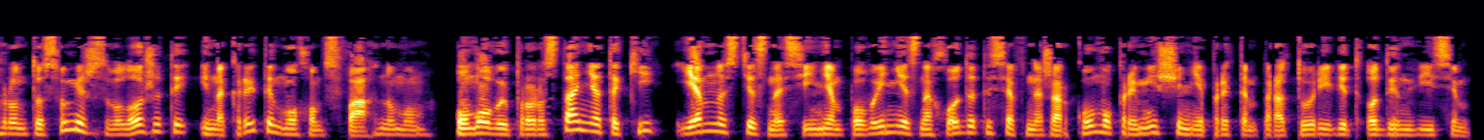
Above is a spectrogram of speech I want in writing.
ґрунтосуміш зволожити і накрити мохом з фагнумом. Умови проростання такі ємності з насінням повинні знаходитися в нежаркому приміщенні при температурі від 1,8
